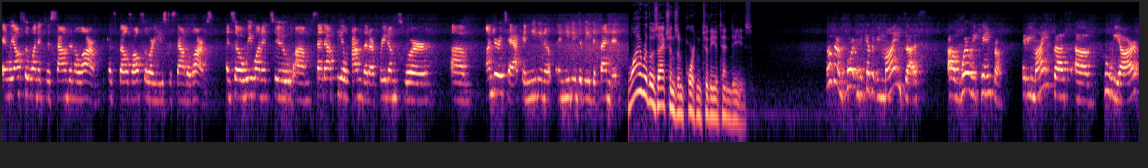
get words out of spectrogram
And we also wanted to sound an alarm because bells also are used to sound alarms. And so we wanted to um, send out the alarm that our freedoms were um, under attack and needing, a, and needing to be defended. Why were those actions important to the attendees? Those are important because it reminds us of where we came from. It reminds us of who we are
